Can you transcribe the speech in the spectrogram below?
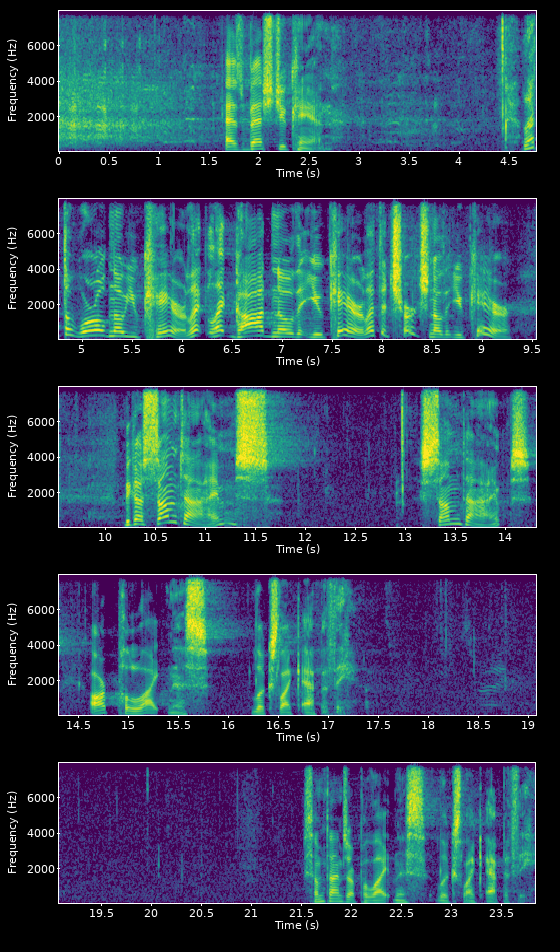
as best you can. Let the world know you care. Let, let God know that you care. Let the church know that you care. Because sometimes, sometimes our politeness looks like apathy. Sometimes our politeness looks like apathy.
